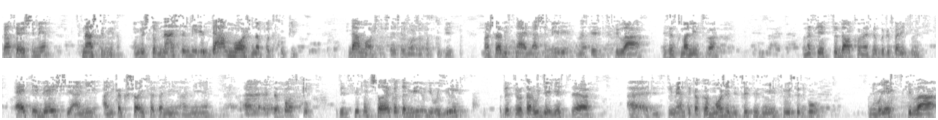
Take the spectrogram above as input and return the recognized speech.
да, следующий мир, с нашим миром. Он говорит, что в нашем мире, да, можно подкупить. Да, можно. Что значит можно подкупить? Маша объясняет, в нашем мире у нас есть фила, у нас есть молитва, у нас есть цедака, у нас есть благотворительность. Эти вещи, они, они как шойфет, они, они э, это подкуп. Это действительно человек в этом мире, у него есть вот эти вот орудия, есть э, э, эти инструменты, как он может действительно изменить свою судьбу. У него есть фила,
